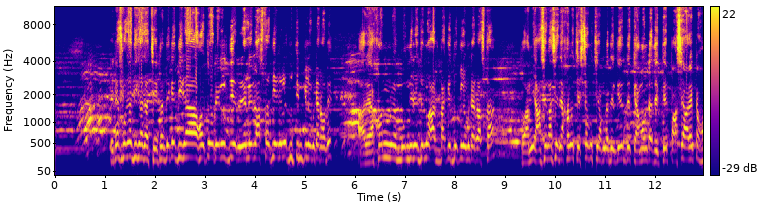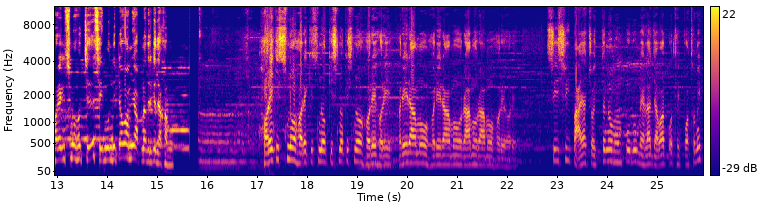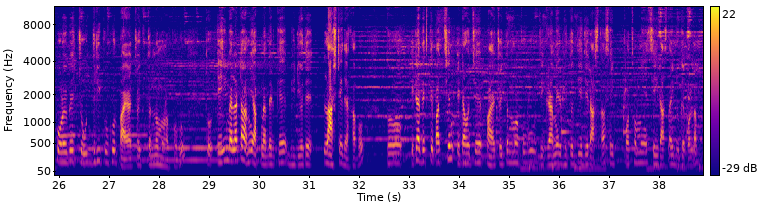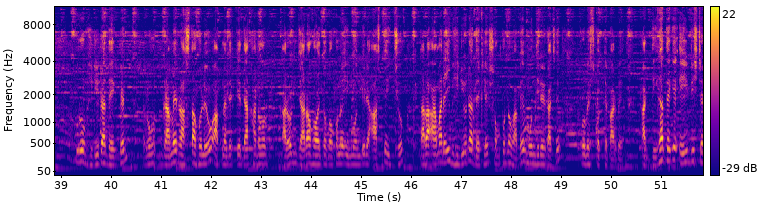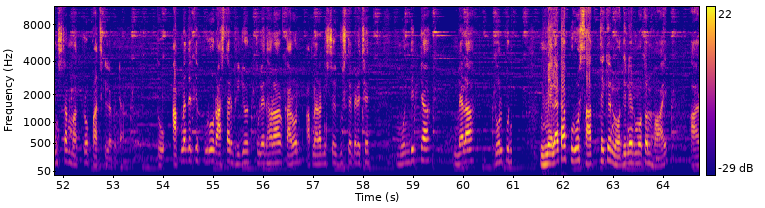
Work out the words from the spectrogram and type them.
এটা সোজা দীঘা যাচ্ছে। এখান থেকে দীঘা হয়তো রেল দিয়ে রেলের রাস্তা দিয়ে গেলে দু তিন কিলোমিটার হবে। আর এখন মন্দিরের জন্য আর বাকি দু কিলোমিটার রাস্তা। তো আমি আশেপাশে দেখানোর চেষ্টা করছি আপনাদেরকে কেমনটা দেখতে। পাশে আরেকটা হরে কৃষ্ণ হচ্ছে, সেই মন্দিরটাও আমি আপনাদেরকে দেখাবো। হরে কৃষ্ণ হরে কৃষ্ণ কৃষ্ণ কৃষ্ণ, হরে হরে হরে রাম হরে রাম রাম রাম, হরে হরে। শ্রী শ্রী পায়া চৈতন্য মহাপ্রভু মেলা যাওয়ার পথে প্রথমেই পড়বে চৌধুরী পুকুর পায়া চৈতন্য মহাপ্রভু। তো এই মেলাটা আমি আপনাদেরকে ভিডিওতে লাস্টে দেখাবো। তো এটা দেখতে পাচ্ছেন, এটা হচ্ছে চৈতন্য মহাপ্রভু যে গ্রামের ভিতর দিয়ে যে রাস্তা, সেই প্রথমে সেই রাস্তায় ঢুকে পড়লাম। পুরো ভিডিওটা দেখবেন এবং গ্রামের রাস্তা হলেও আপনাদেরকে দেখানোর কারণ, যারা হয়তো কখনো এই মন্দিরে আসতে ইচ্ছুক, তারা আমার এই ভিডিওটা দেখলে সম্পূর্ণভাবে মন্দিরের কাছে প্রবেশ করতে পারবে। আর দীঘা থেকে এই ডিস্টেন্সটা মাত্র পাঁচ কিলোমিটার। তো আপনাদেরকে পুরো রাস্তার ভিডিও তুলে ধরার কারণ আপনারা নিশ্চয়ই বুঝতে পেরেছেন। মন্দিরটা, মেলা দোলপুর মেলাটা পুরো সাত থেকে ন দিনের মতন হয়। আর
